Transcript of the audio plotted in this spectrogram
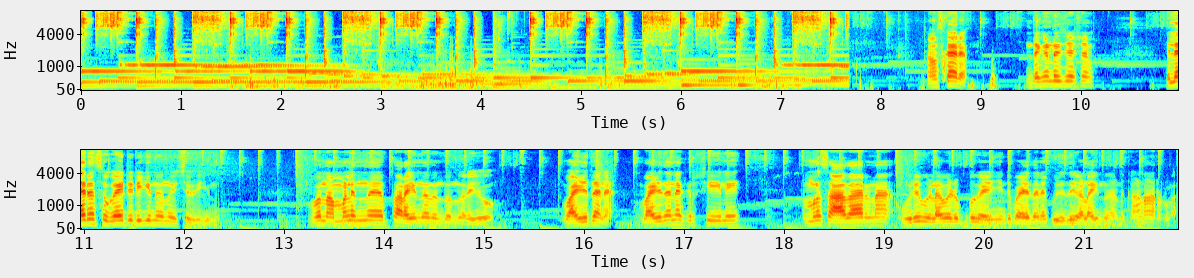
നമസ്കാരം. എന്തൊക്കെയുണ്ട് വിശേഷം? എല്ലാവരും സുഖമായിട്ടിരിക്കുന്നു എന്ന് വിശ്വസിക്കുന്നു. അപ്പോൾ നമ്മളിന്ന് പറയുന്നത് എന്തെന്നറിയോ വഴുതന. വഴുതന കൃഷിയിൽ നമ്മൾ സാധാരണ ഒരു വിളവെടുപ്പ് കഴിഞ്ഞിട്ട് വഴുതന പിഴുത് കളയുന്നതാണ് കാണാറുള്ളത്.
